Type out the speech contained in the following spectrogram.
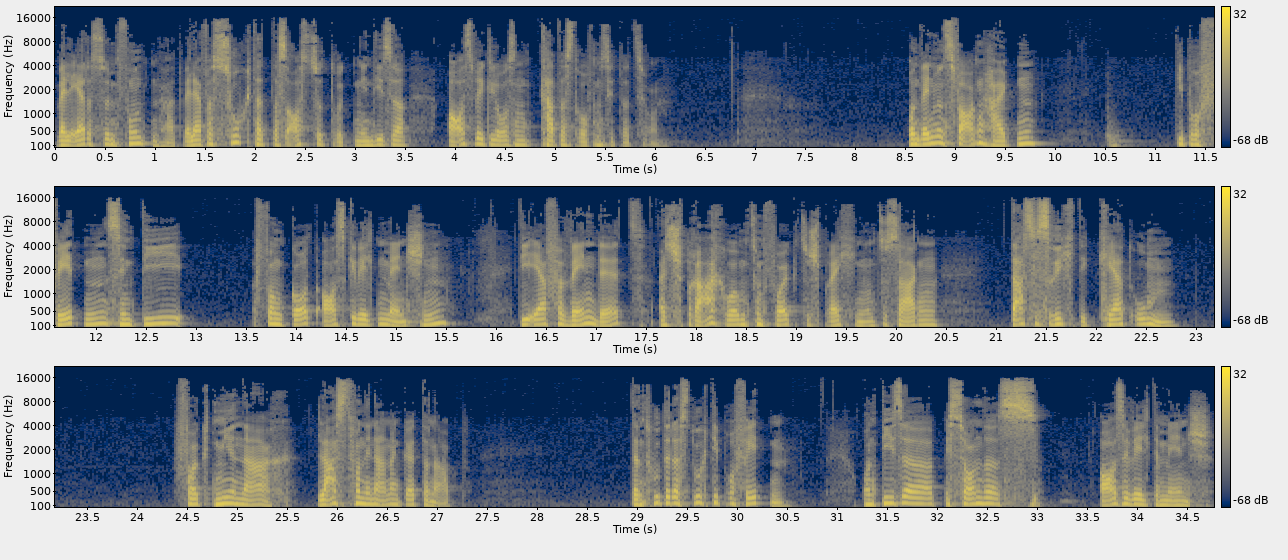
weil er das so empfunden hat, weil er versucht hat, das auszudrücken in dieser ausweglosen Katastrophensituation. Und wenn wir uns vor Augen halten, die Propheten sind die von Gott ausgewählten Menschen, die er verwendet als Sprachrohr, um zum Volk zu sprechen und zu sagen, das ist richtig, kehrt um, folgt mir nach, lasst von den anderen Göttern ab. Dann tut er das durch die Propheten. Und dieser besonders auserwählte Mensch,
